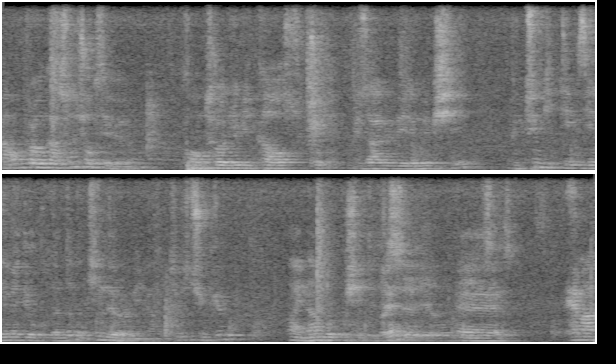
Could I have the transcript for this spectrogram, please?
ben o provokasyonu çok seviyorum. Kontrollü bir kaos, çok güzel bir verimli bir şey. Bütün gittiğimiz yeni medya okullarında da Tinder örneğini anlatıyoruz. Çünkü aynen bu, bu şekilde. Ee, hemen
